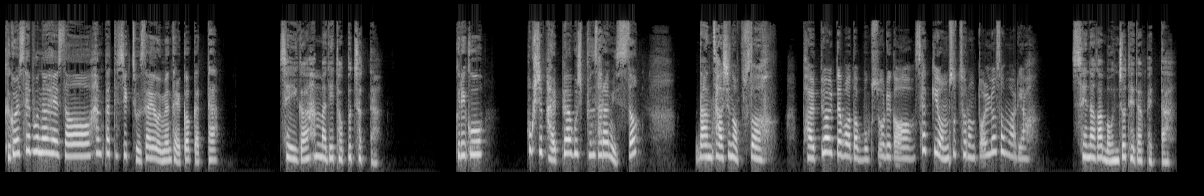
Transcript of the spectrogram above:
그걸 세분화해서 한 파트씩 조사해 오면 될 것 같아. 채이가 한마디 덧붙였다. 그리고 혹시 발표하고 싶은 사람 있어? 난 자신 없어. 발표할 때마다 목소리가 새끼 염소처럼 떨려서 말이야. 세나가 먼저 대답했다.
